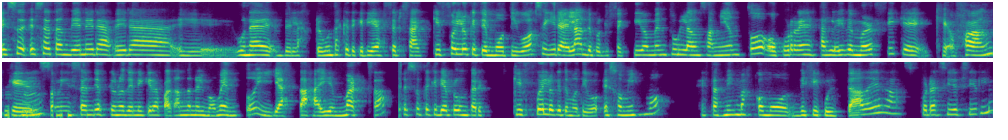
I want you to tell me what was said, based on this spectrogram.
Eso, esa también era, era eh, una de, las preguntas que te quería hacer, o sea, ¿qué fue lo que te motivó a seguir adelante? Porque efectivamente un lanzamiento ocurre en estas leyes de Murphy que, que, que son incendios que uno tiene que ir apagando en el momento y ya estás ahí en marcha. Eso te quería preguntar, ¿qué fue lo que te motivó? ¿Eso mismo? ¿Estas mismas como dificultades, por así decirlo?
